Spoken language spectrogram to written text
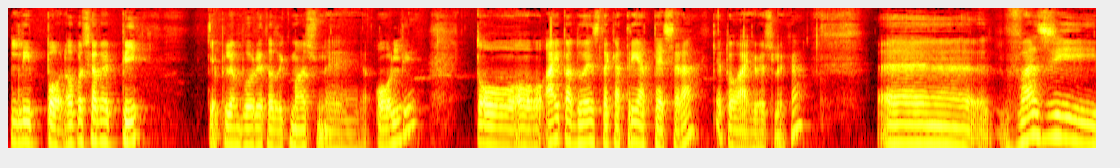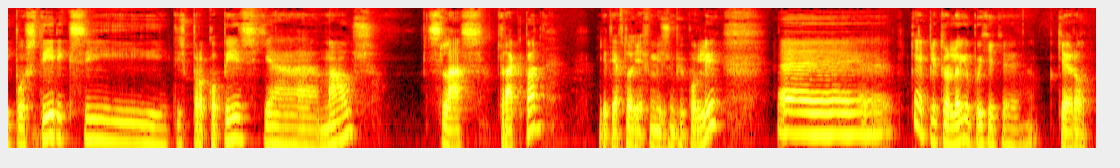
Λοιπόν, όπως είχαμε πει και πλέον μπορεί να τα δοκιμάσουν όλοι το iPadOS 13.4 και το iOS λογικά ε, βάζει υποστήριξη της προκοπής για mouse slash trackpad γιατί αυτό διαφημίζουν πιο πολύ ε, και πληκτρολόγιο που είχε και καιρό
